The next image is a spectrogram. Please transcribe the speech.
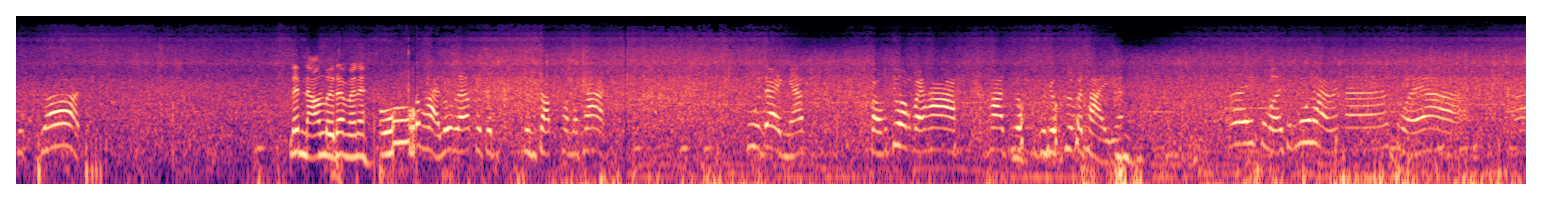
สุดยอด เล่นน้ำเลยได้ไหมเนี่ย โอ้ก็ถ่ายรูปแล้วกูจะซึมซับธรรมชาติ พูดได้อย่างเงี้ยสองจ้วงไปห้าห้าจ้วงกูยกขึ้นมาถ่ายอย่างเงี้ยเฮ้ย สวยจะพูดถ่ายไว้นะ สวยอะอ่า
